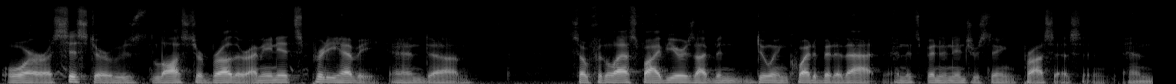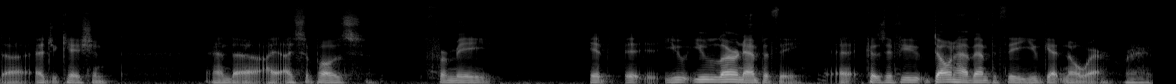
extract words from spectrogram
or a sister who's lost her brother, I mean, it's pretty heavy. And um, so for the last five years, I've been doing quite a bit of that, and it's been an interesting process and, and uh, education. And uh, I, I suppose for me, it, it you you learn empathy because if you don't have empathy, you get nowhere. right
